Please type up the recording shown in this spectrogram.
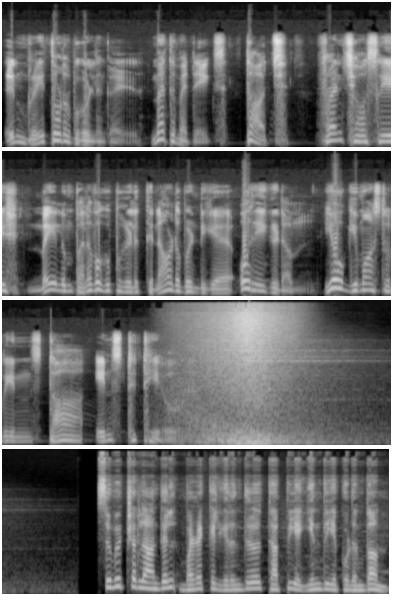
இன்றே தொடர்பு கொள்ளுங்கள். மேத்தமெட்டிக்ஸ் டச் பிரெஞ்ச் ஆசேஷ் மேலும் பல வகுப்புகளுக்கு நாட வேண்டிய ஒரே இடம் யோகி மாஸ்டரின் ஸ்டா இன்ஸ்டிடியூட். சுவிட்சர்லாந்தில் வழக்கில் இருந்து தப்பிய இந்திய குடும்பம்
